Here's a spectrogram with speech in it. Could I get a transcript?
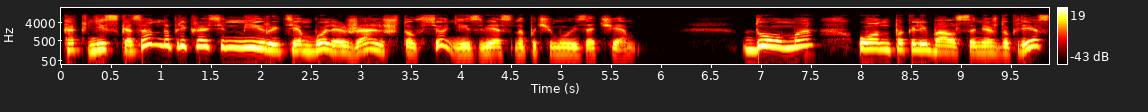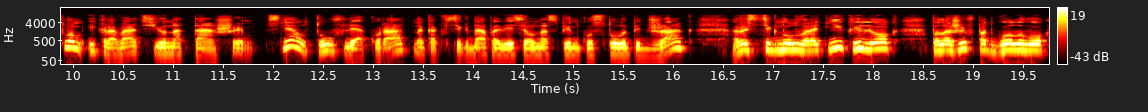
как несказанно прекрасен мир, и тем более жаль, что все неизвестно почему и зачем. Дома он поколебался между креслом и кроватью Наташи. Снял туфли аккуратно, как всегда повесил на спинку стула пиджак, расстегнул воротник и лег, положив под голову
